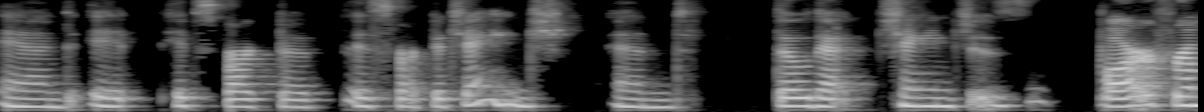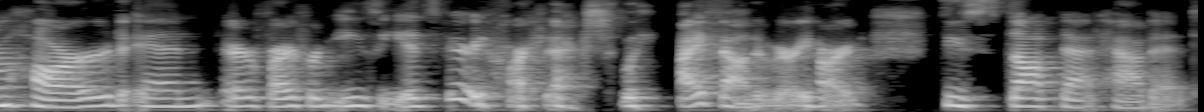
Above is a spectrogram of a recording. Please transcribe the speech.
And it it sparked a it sparked a change. And though that change is far from hard and or far from easy. It's very hard, actually. I found it very hard to stop that habit.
